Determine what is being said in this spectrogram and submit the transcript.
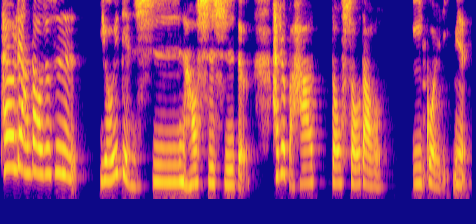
它又晾到就是有一点湿，然后湿湿的，他就把它都收到衣柜里面，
